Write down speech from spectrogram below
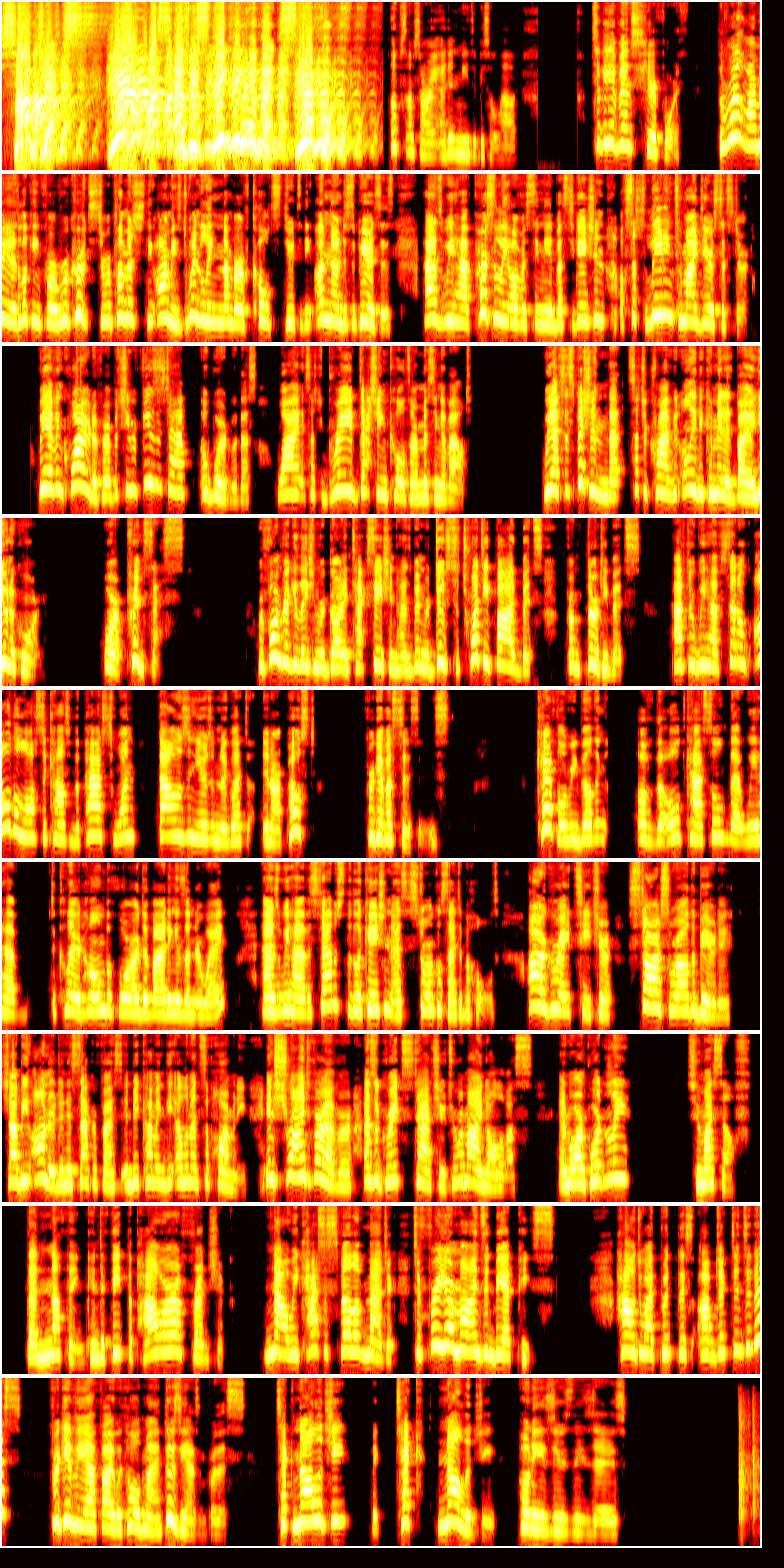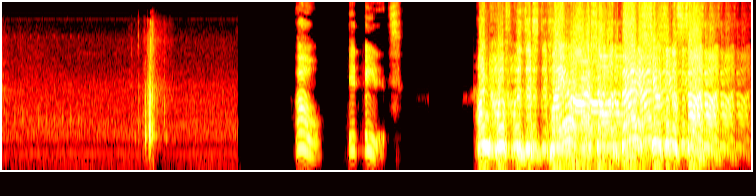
Subjects! Hear us as we speak the events hereforth! Oops, I'm sorry, I didn't mean to be so loud. To the events hereforth. The Royal Army is looking for recruits to replenish the Army's dwindling number of Colts due to the unknown disappearances, as we have personally overseen the investigation of such leading to my dear sister. We have inquired of her, but she refuses to have a word with us why such brave, dashing colts are missing about. We have suspicion that such a crime can only be committed by a unicorn. Or a princess. Reformed regulation regarding taxation has been reduced to 25 bits from 30 bits, after we have settled all the lost accounts of the past 1,000 years of neglect in our post. Forgive us, citizens. Careful rebuilding of the old castle that we have declared home before our dividing is underway, as we have established the location as historical site to behold. Our great teacher, Star Swirl the Bearded, shall be honored in his sacrifice in becoming the elements of harmony, enshrined forever as a great statue to remind all of us, and more importantly, to myself, that nothing can defeat the power of friendship. Now we cast a spell of magic to free your minds and be at peace. How do I put this object into this? Forgive me if I withhold my enthusiasm for this. Technology, technology, ponies use these days. Oh, it ate it. Unhoof the disc player, I shall banish you to the sun!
